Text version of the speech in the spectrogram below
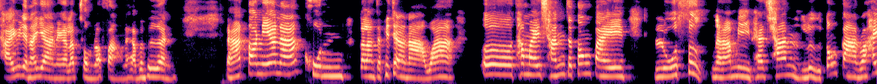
ใช้วิจารณญาณในการรับชมรับฟังนะคะเพื่อนๆนะคะตอนนี้นะ คุณกำลังจะพิจารณาว่า เออทำไมฉันจะต้องไปรู้สึกนะคะมีแพชชั่น หรือต้องการว่าให้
